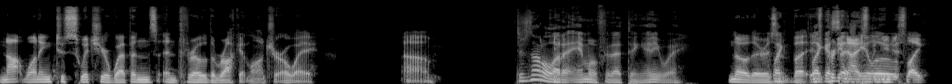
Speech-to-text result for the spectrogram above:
not wanting to switch your weapons and throw the rocket launcher away. Um, There's not a lot of ammo for that thing anyway. no, there isn't, Like- but it's like I pretty said, nice when Halo- you just like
